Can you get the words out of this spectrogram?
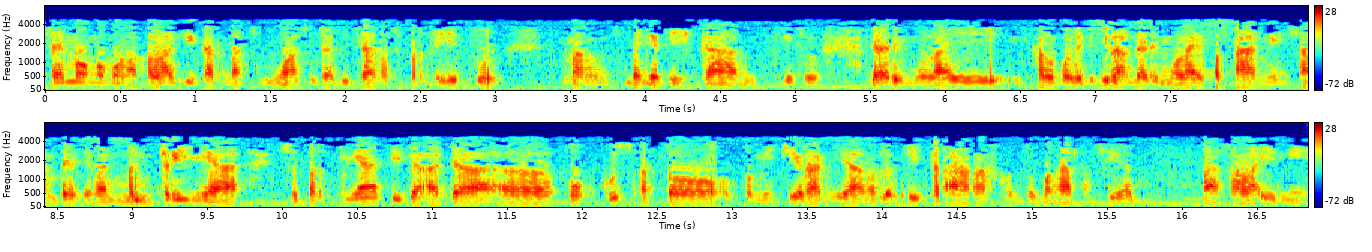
Saya mau ngomong apa lagi karena semua sudah bicara seperti itu. Memang menyedihkan gitu. Dari mulai, kalau boleh dibilang dari mulai petani sampai dengan menterinya, sepertinya tidak ada eh, fokus atau pemikiran yang lebih terarah untuk mengatasi masalah ini.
